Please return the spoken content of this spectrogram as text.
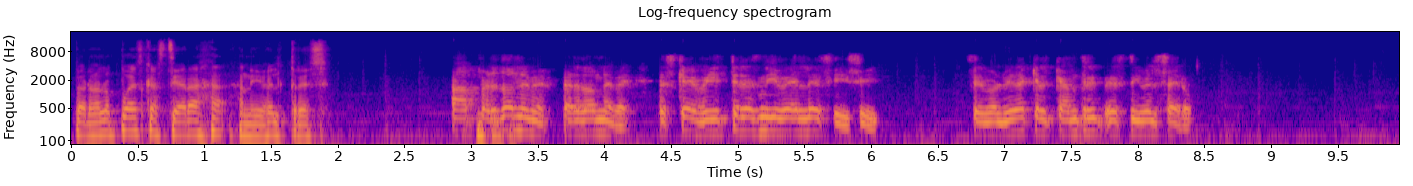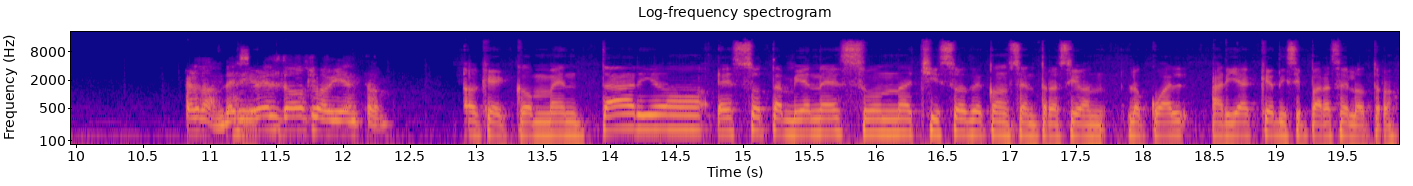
Pero no lo puedes castear a, a nivel 3. Ah, perdóneme, perdóneme. Es que vi 3 niveles y sí. Se me olvida que el cantrip es nivel 0. Perdón, de nivel 2 lo aviento. Ok, comentario. Eso también es un hechizo de concentración. Lo cual haría que disiparas el otro.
